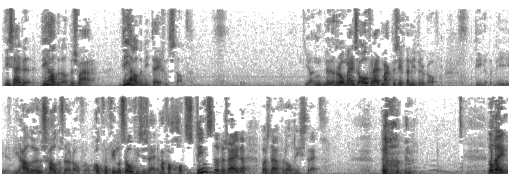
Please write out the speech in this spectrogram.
Die zeiden, die hadden dat bezwaar. Die hadden die tegenstand. Ja, de Romeinse overheid maakte zich daar niet druk over. Die, die, die haalden hun schouders daarover op. Ook van filosofische zijde. Maar van godsdienstige zijde was daar vooral die strijd. Nog één.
